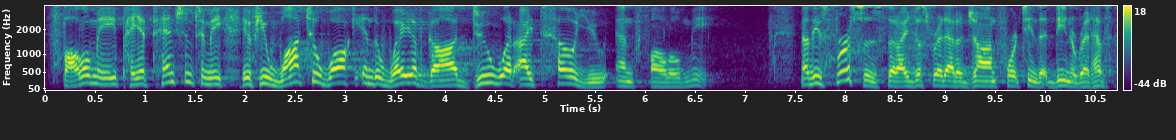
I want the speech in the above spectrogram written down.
Follow me. Pay attention to me. If you want to walk in the way of God, do what I tell you and follow me. Now, these verses that I just read out of John 14 that Dina read have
